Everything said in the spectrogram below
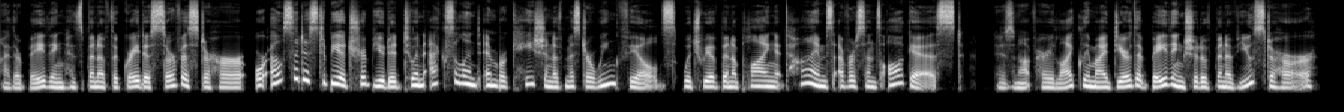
Either bathing has been of the greatest service to her, or else it is to be attributed to an excellent embrocation of Mr. Wingfield's, which we have been applying at times ever since August. It is not very likely, my dear, that bathing should have been of use to her.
